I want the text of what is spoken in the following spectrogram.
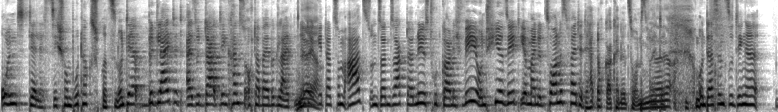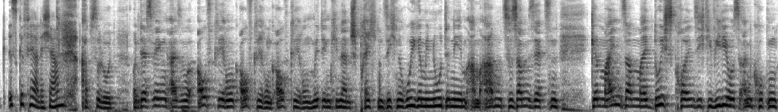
Und der lässt sich schon Botox spritzen. Und der begleitet, also da, den kannst du auch dabei begleiten. Ne? Ja, der ja. geht da zum Arzt und dann sagt er, nee, es tut gar nicht weh. Und hier seht ihr meine Zornesfalte. Der hat noch gar keine Zornesfalte. Ja. Und das sind so Dinge, ist gefährlich, ja. Absolut. Und deswegen also Aufklärung, Aufklärung, Aufklärung mit den Kindern sprechen, sich eine ruhige Minute nehmen, am Abend zusammensetzen, gemeinsam mal durchscrollen, sich die Videos angucken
